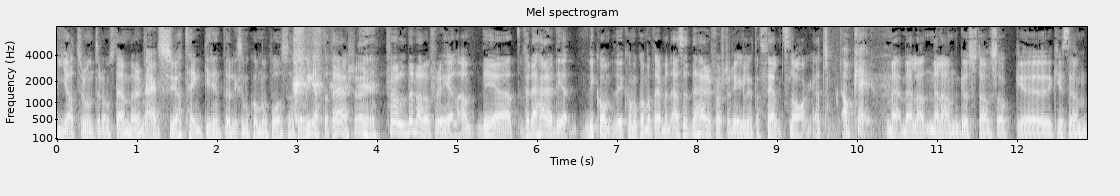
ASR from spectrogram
Jag tror inte de stämmer, Nej. så jag tänker inte liksom komma på så att jag vet att det är så. Följderna då för det hela, det är att, för det här är det, vi, kom, vi kommer komma till det, men alltså, det här är första regelrätta fältslaget Okej. me, mellan, mellan Gustavs och eh, Kristian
